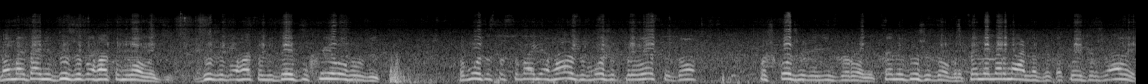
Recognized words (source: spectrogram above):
На Майдані дуже багато молоді, дуже багато людей похилого віку. Тому застосування газу може привести до пошкодження їх здоров'я. Це не дуже добре. Це ненормально для такої держави,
